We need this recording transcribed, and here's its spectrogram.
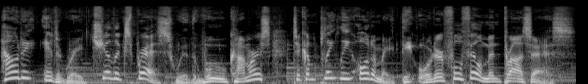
How to integrate Chilexpress with WooCommerce to completely automate the order fulfillment process.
